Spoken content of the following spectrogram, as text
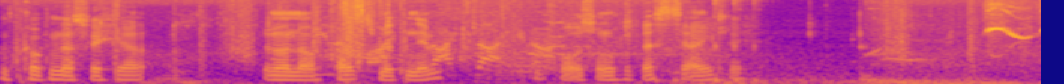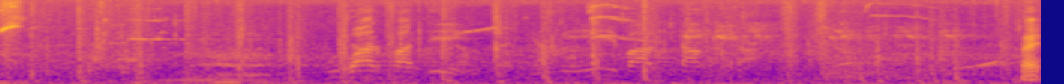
Und gucken, dass wir hier immer noch Holz mitnehmen. Wo ist unsere Bestie eigentlich? Nein.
